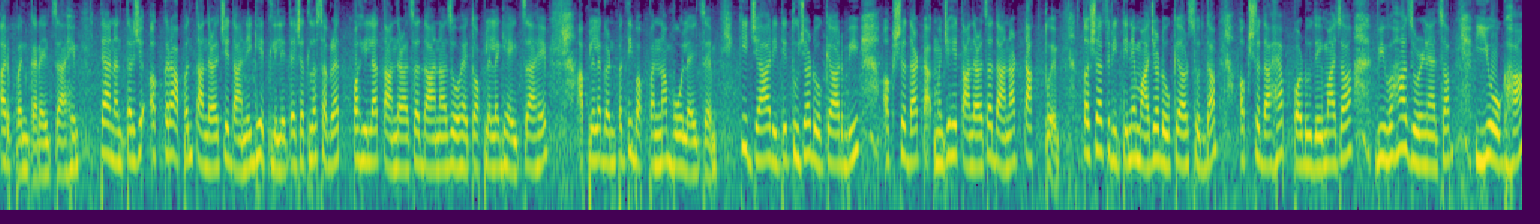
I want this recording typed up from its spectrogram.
अर्पण करायचा आहे. त्यानंतर जे अकरा आपण तांदळाचे दाणे घेतलेले त्याच्यातला सगळ्यात पहिला तांदळाचा दाना जो आहे तो आपल्याला घ्यायचा आहे. आपल्याला गणपती बाप्पांना बोलायचं आहे की ज्या रीती तुझ्या डोक्यावर मी अक्षदा टा म्हणजे हे तांदळाचा दाणा टाकतोय तशाच रीतीने माझ्या डोक्यावर सुद्धा अक्षदा ह्या पडू दे. माझा विवाह जुळण्याचा योग हा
